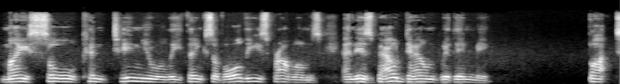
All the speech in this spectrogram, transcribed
My soul continually thinks of all these problems and is bowed down within me. But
